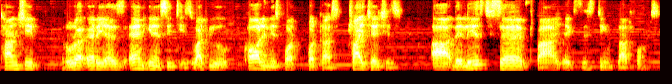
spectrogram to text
township, rural areas, and inner cities, what we call in this pod- podcast tri churches, are the least served by existing platforms.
